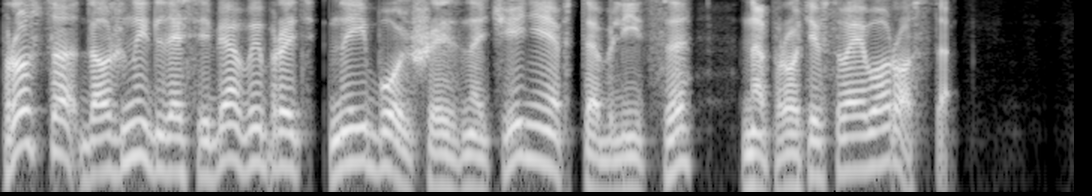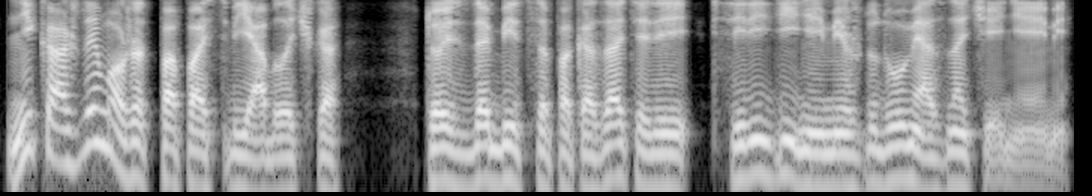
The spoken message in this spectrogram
Просто должны для себя выбрать наибольшее значение в таблице напротив своего роста. Не каждый может попасть в яблочко – то есть добиться показателей в середине между двумя значениями.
